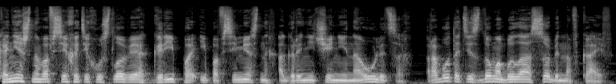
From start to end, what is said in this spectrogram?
Конечно, во всех этих условиях гриппа и повсеместных ограничений на улицах работать из дома было особенно в кайф.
